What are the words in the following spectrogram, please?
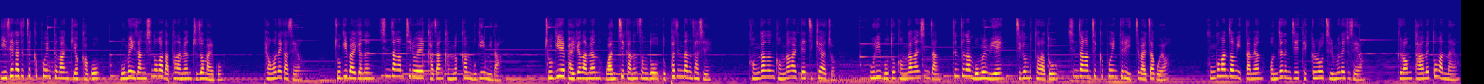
이 세 가지 체크 포인트만 기억하고 몸에 이상 신호가 나타나면 주저 말고 병원에 가세요. 조기 발견은 신장암 치료의 가장 강력한 무기입니다. 조기에 발견하면 완치 가능성도 높아진다는 사실. 건강은 건강할 때 지켜야죠. 우리 모두 건강한 신장, 튼튼한 몸을 위해 지금부터라도 신장암 체크 포인트를 잊지 말자고요. 궁금한 점이 있다면 언제든지 댓글로 질문해주세요. 그럼 다음에 또 만나요.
